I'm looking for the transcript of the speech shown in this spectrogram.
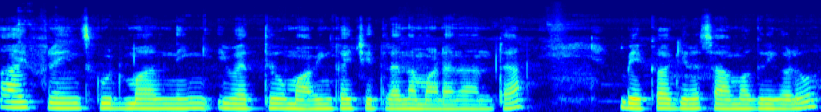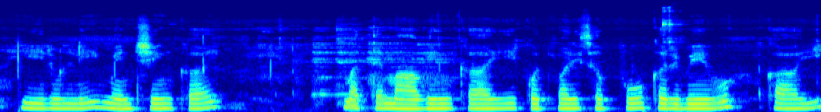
ಹಾಯ್ ಫ್ರೆಂಡ್ಸ್ ಗುಡ್ ಮಾರ್ನಿಂಗ್ ಇವತ್ತು ಮಾವಿನಕಾಯಿ ಚಿತ್ರಾನ್ನ ಮಾಡೋಣ ಅಂತ. ಬೇಕಾಗಿರೋ ಸಾಮಗ್ರಿಗಳು, ಈರುಳ್ಳಿ, ಮೆಣಸಿನ್ಕಾಯಿ, ಮತ್ತು ಮಾವಿನಕಾಯಿ, ಕೊತ್ತಂಬರಿ ಸೊಪ್ಪು, ಕರಿಬೇವು, ಕಾಯಿ,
